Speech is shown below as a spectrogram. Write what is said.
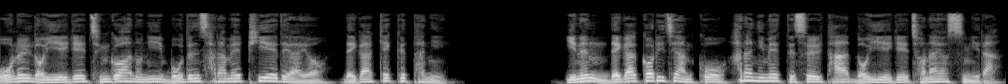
오늘 너희에게 증거하노니 모든 사람의 피에 대하여 내가 깨끗하니 이는 내가 꺼리지 않고 하나님의 뜻을 다 너희에게 전하였습니다.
